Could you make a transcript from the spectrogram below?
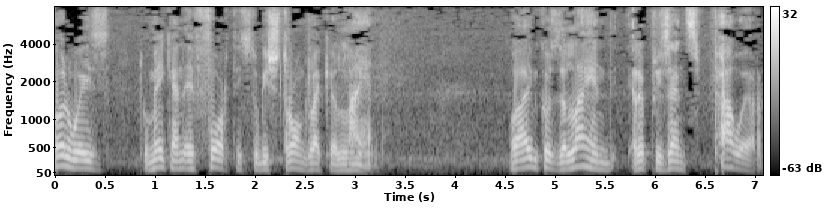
always to make an effort is to be strong like a lion. Why? Because the lion represents power.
